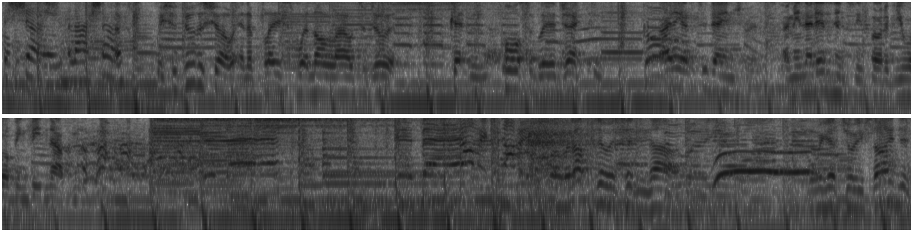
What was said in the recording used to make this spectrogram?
The show, a live show. We should do the show in a place we're not allowed to do it, getting forcibly ejected. I think that's too dangerous. I mean, that is an interesting thought of you all being beaten up. Stop it! Stop it! What we'll have to do is sitting down. When we get too excited.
